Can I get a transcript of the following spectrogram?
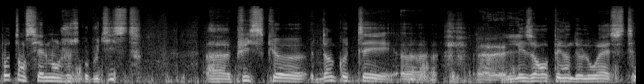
potentiellement jusqu'au boutiste, euh, puisque d'un côté, euh, euh, les Européens de l'Ouest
